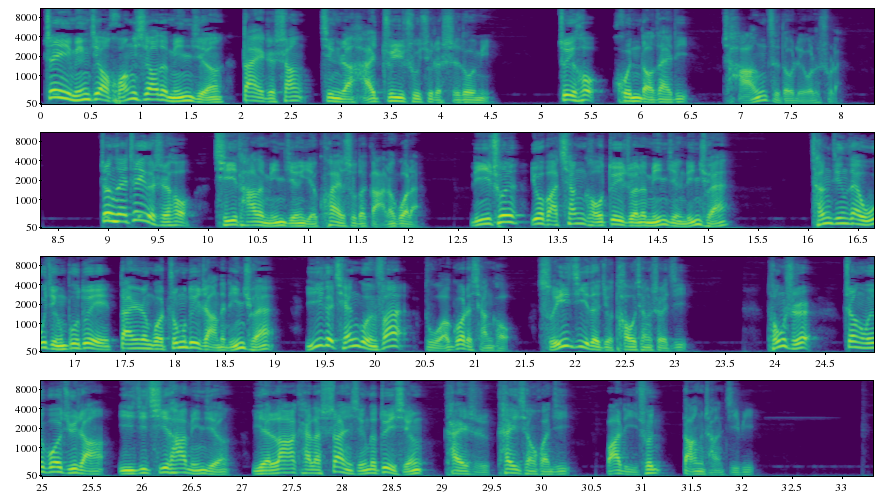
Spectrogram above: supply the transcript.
这一名叫黄潇的民警带着伤，竟然还追出去了十多米，最后昏倒在地，肠子都流了出来。正在这个时候，其他的民警也快速的赶了过来。李春又把枪口对准了民警林全。曾经在武警部队担任过中队长的林全，一个前滚翻躲过了枪口，随即的就掏枪射击。同时，郑维波局长以及其他民警也拉开了扇形的队形，开始开枪还击，把李春当场击毙。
